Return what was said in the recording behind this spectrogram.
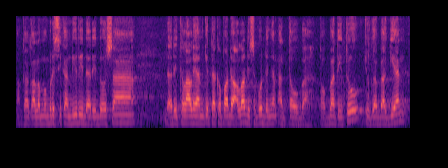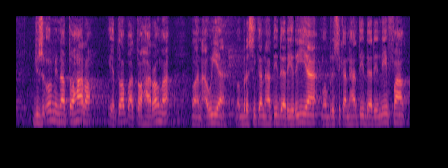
Maka kalau membersihkan diri dari dosa dari kelalaian kita kepada Allah disebut dengan at-taubah. Tobat itu juga bagian juz'un minat tohara yaitu apa? Tohara ma ma'nawiyah. Membersihkan hati dari ria membersihkan hati dari nifak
